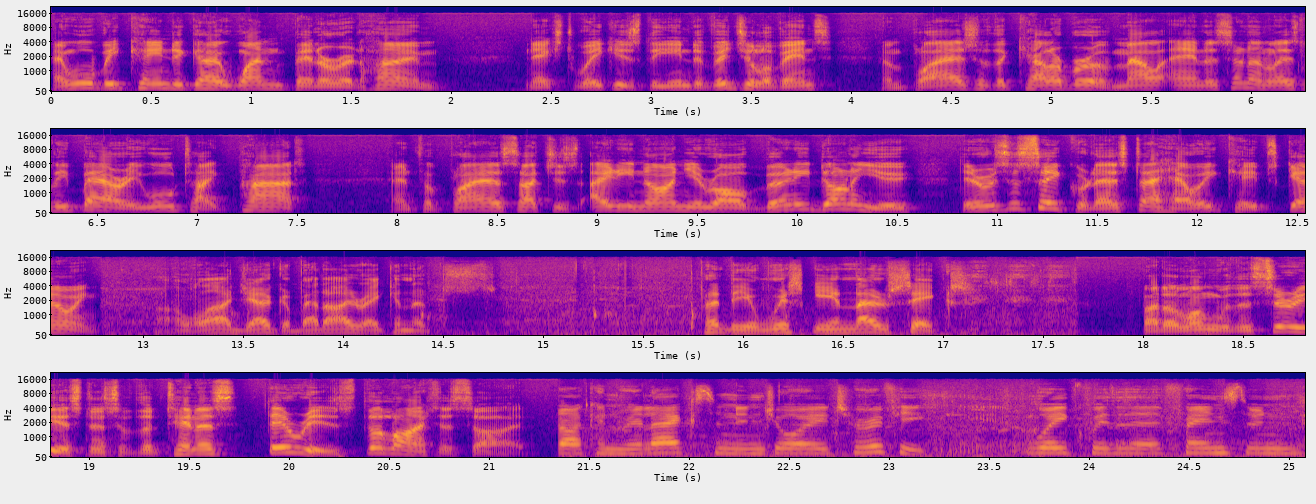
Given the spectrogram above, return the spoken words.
and will be keen to go one better at home. Next week is the individual events, and players of the calibre of Mal Anderson and Leslie Barry will take part. And for players such as 89-year-old Bernie Donahue, there is a secret as to how he keeps going. Oh, well, I joke about it. I reckon it's plenty of whiskey and no sex. But along with the seriousness of the tennis, there is the lighter side. I can relax and enjoy a terrific week with uh, friends and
